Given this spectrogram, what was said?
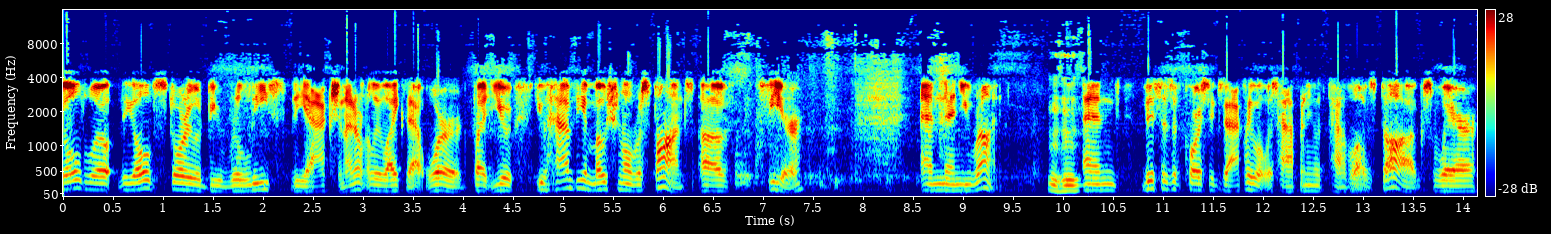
old the old story would be release the action. I don't really like that word, but you you have the emotional response of fear, and then you run. Mm-hmm. And this is, of course, exactly what was happening with Pavlov's dogs, where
